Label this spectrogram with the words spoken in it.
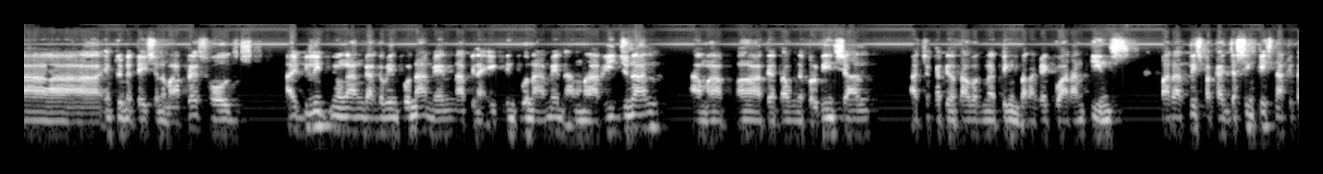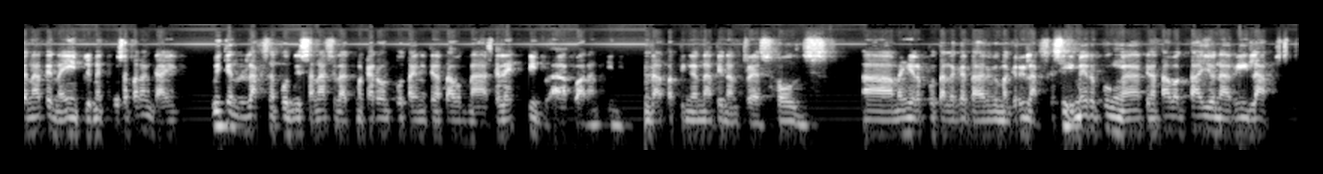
uh, implementation ng mga thresholds. I believe yung ang gagawin po namin na pinaiklin po namin ang mga regional, ang mga, mga tinatawag na provincial at saka tinatawag nating barangay quarantines para at least pagka just in case nakita natin na i-implement po sa barangay, we can relax na po din sa national at magkaroon po tayo ng tinatawag na selective uh, quarantine. Dapat tingnan natin ang thresholds uh, mahirap po talaga tayo mag-relax kasi meron pong uh, tinatawag tayo na relapse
